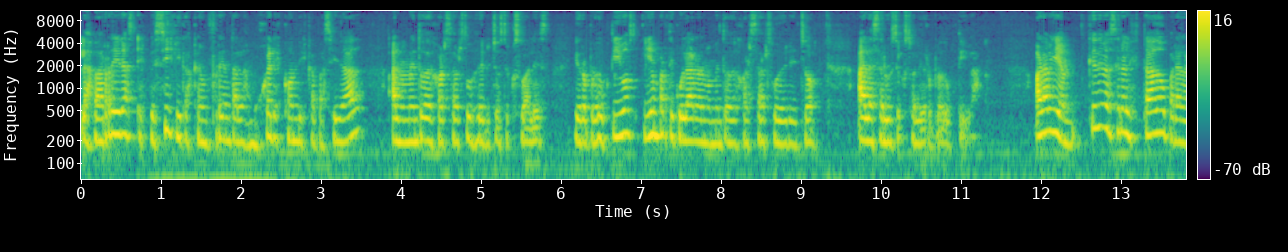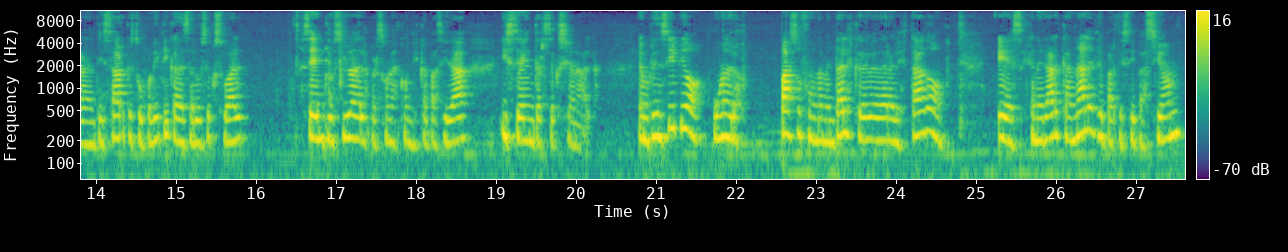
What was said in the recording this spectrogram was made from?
las barreras específicas que enfrentan las mujeres con discapacidad al momento de ejercer sus derechos sexuales y reproductivos y en particular al momento de ejercer su derecho a la salud sexual y reproductiva. Ahora bien, ¿qué debe hacer el Estado para garantizar que su política de salud sexual sea inclusiva de las personas con discapacidad y sea interseccional? En principio, uno de los pasos fundamentales que debe dar el Estado es generar canales de participación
